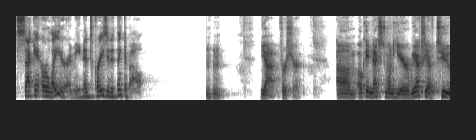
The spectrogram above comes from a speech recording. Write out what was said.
second or later. I mean, it's crazy to think about. Mm-hmm. Yeah, for sure. Um, okay, next one here. We actually have two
